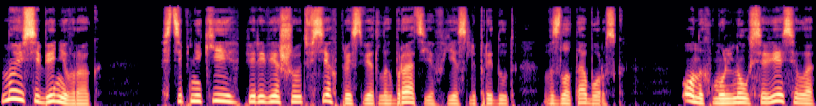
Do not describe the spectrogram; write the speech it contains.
но и себе не враг. Степняки перевешивают всех пресветлых братьев, если придут в Златоборск. Он ухмыльнулся весело,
